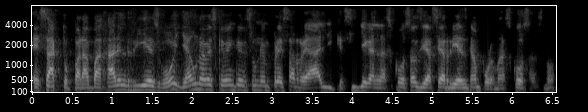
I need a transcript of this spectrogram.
Exacto, para bajar el riesgo, ya una vez que ven que es una empresa real y que sí llegan las cosas, ya se arriesgan por más cosas, ¿no?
